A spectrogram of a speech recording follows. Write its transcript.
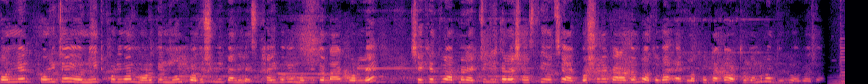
পণ্যের পরিচয় ও নিট পরিমাণ মোড়কের মূল প্রদর্শনী প্যানেলে স্থায়ীভাবে মুদ্রিত না করলে সেক্ষেত্রে আপনার একচল্লিশ ধারার শাস্তি হচ্ছে এক বছরের কারাদণ্ড অথবা এক লক্ষ টাকা অর্থদণ্ড বা দুর্ভয় দণ্ড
